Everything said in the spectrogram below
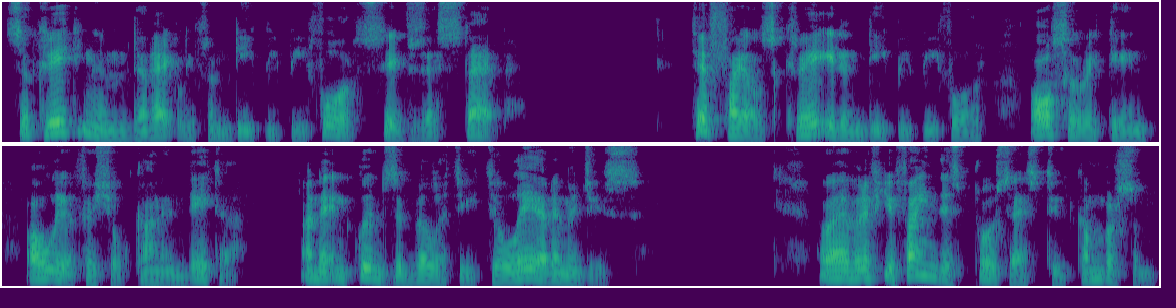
So creating them directly from DPP4 saves this step. TIFF files created in DPP4 also retain all the official Canon data, and it includes the ability to layer images. However, if you find this process too cumbersome,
